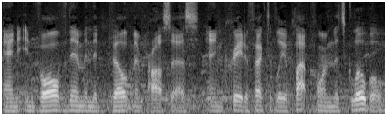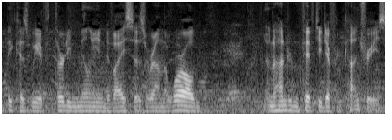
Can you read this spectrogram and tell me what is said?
and involve them in the development process and create effectively a platform that's global because we have 30 million devices around the world in 150 different countries.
